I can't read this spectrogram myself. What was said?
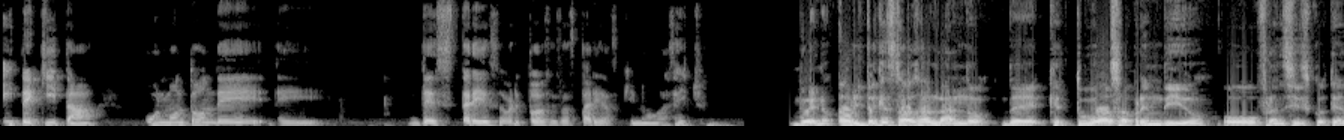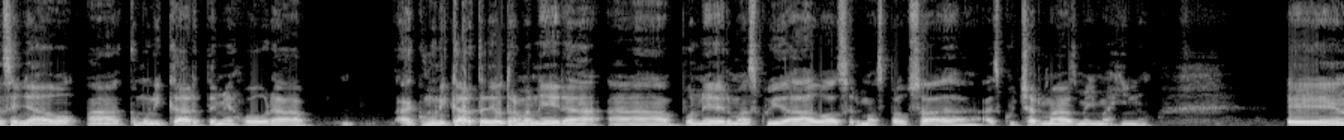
y te quita un montón de, de, estrés sobre todas esas tareas que no has hecho. Bueno, ahorita que estabas hablando de que tú has aprendido o Francisco te ha enseñado a comunicarte mejor, a, a, comunicarte de otra manera, a poner más cuidado, a ser más pausada, a escuchar más, me imagino. Eh,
